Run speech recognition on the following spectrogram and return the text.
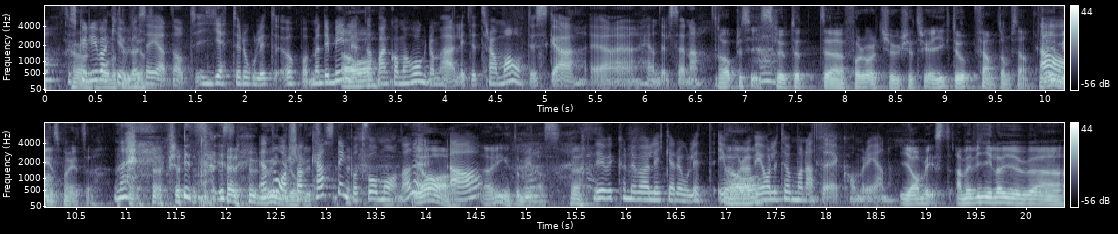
liksom. det skulle ju vara kul att säga något jätteroligt uppåt. Men det blir Ja. lätt att man kommer ihåg de här lite traumatiska eh, händelserna. Ja, precis. Slutet eh, förra året, 2023, gick det upp 15 procent. Det Ja. minns man ju inte. Nej, precis. Det En årsavkastning på två månader. Ja, ja. ja. inget att minnas. Det kunde vara lika roligt i Ja. år. Vi håller tummarna att det kommer igen. Ja visst. Ja, men vi gillar ju eh,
